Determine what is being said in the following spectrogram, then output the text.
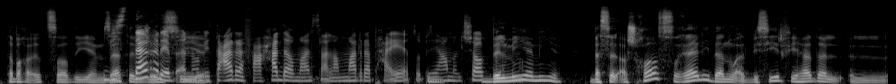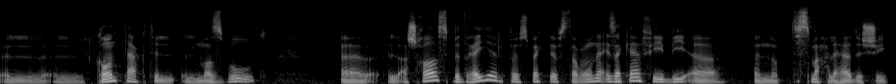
الطبقه الاقتصاديه من ذات الجنسيه بيستغرب إنه بيتعرف على حدا مثلا مرة بحياته بيعمل shock بالمية مية. بس الأشخاص غالبا وقت بيصير في هذا ال contact المضبوط آه الأشخاص بتغير ال perspectives تبعونا. إذا كان في بيئة إنه بتسمح لهذا الشيء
